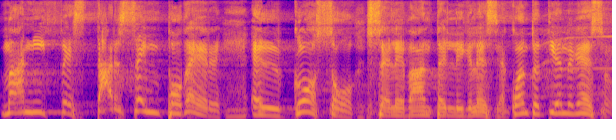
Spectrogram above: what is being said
manifestarse en poder, el gozo se levanta en la iglesia. ¿Cuánto entienden eso?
